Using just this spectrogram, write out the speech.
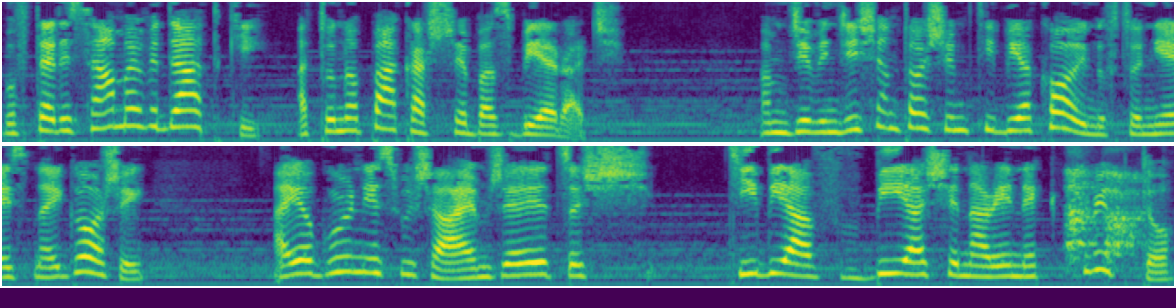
Bo wtedy same wydatki, a tu na paka trzeba zbierać. Mam 98 tibia coinów, to nie jest najgorzej. A ja ogólnie słyszałem, że coś tibia wbija się na rynek krypto.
